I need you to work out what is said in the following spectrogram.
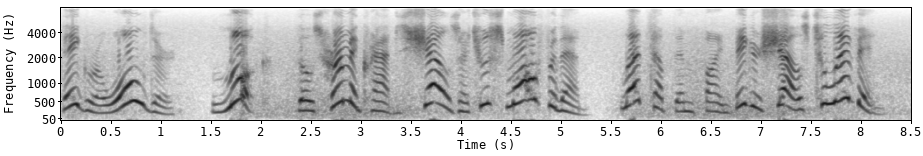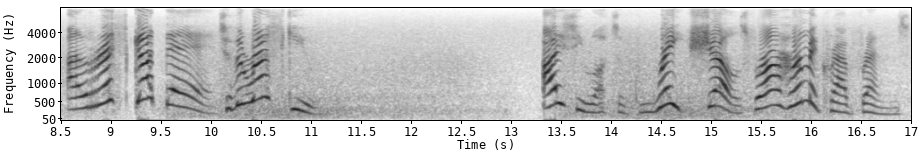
they grow older. Look! Those hermit crabs' shells are too small for them. Let's help them find bigger shells to live in. Al rescate! To the rescue! I see lots of great shells for our hermit crab friends,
